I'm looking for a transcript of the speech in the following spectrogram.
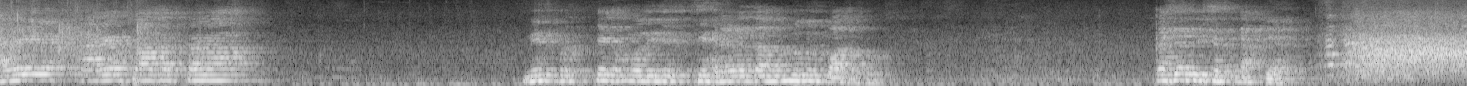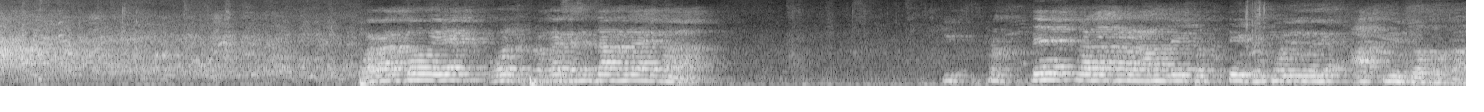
अरे आणि कार्य पाहत असताना मी प्रत्येक मुलीच्या चेहऱ्याला जाणून बघून पाहत होतो. कसं दिसत नाट्य परंतु हो एक गोष्ट प्रकाशाने चांगला आहे मला. की प्रत्येक कलाकारामध्ये प्रत्येक मुलीमध्ये आत्मविश्वास होता.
